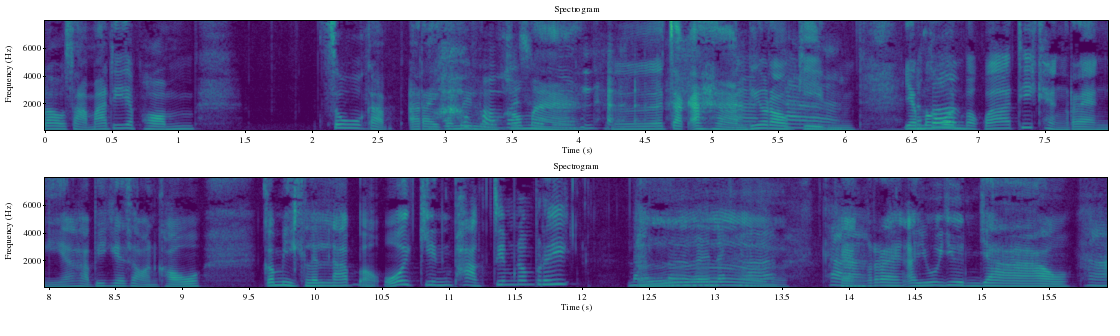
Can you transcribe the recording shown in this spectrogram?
เราสามารถที่จะพร้อม สู้กับอะไรก็ไม่รู้เข้ามาเออจากอาหารที่เรากิน อย่างบางคนบอกว่าที่แข็งแรงอย่างนี้ยค่ะ พี่เกสรเขาก็มีเคล็ดลับบอกโอ้ยกินผักจิ้มน้ำพริกนั่นเลยนะคะเออค่ะแข็งแรงอายุยืนยาวค่ะ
